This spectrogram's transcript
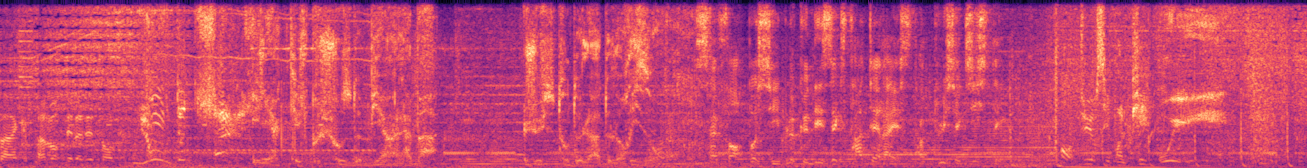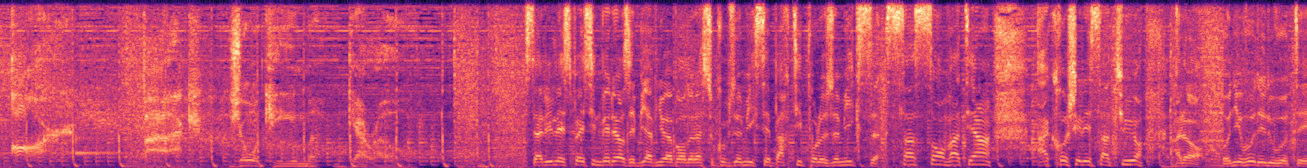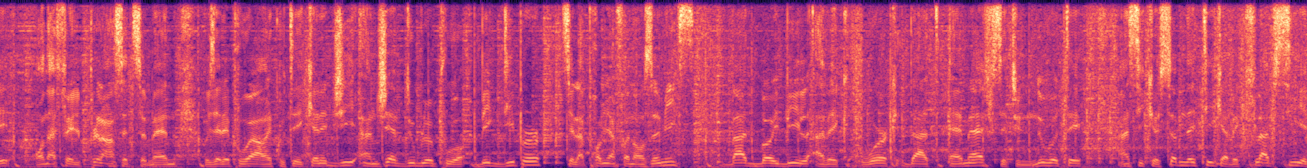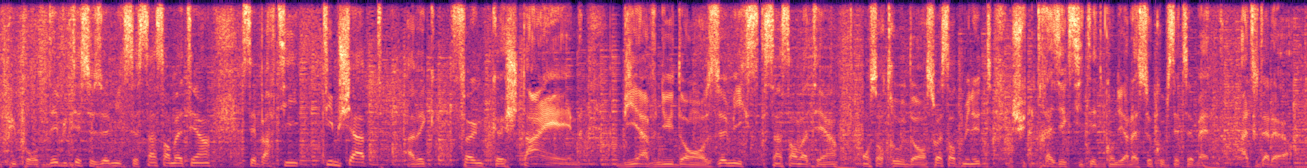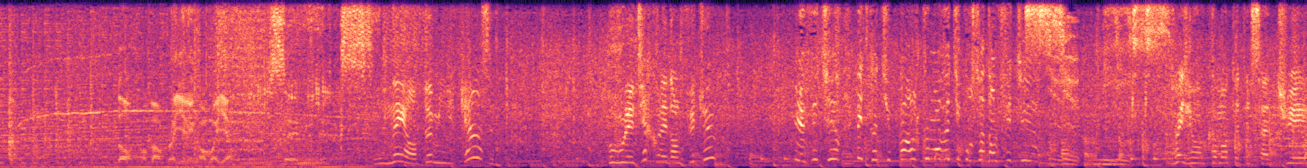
5, amorcez la descente. Nom de Zeus Il y a quelque chose de bien là-bas, juste au-delà de l'horizon. C'est fort possible que des extraterrestres puissent exister. Oh, dur, c'est pas le pied. We are back. Joachim Garrow. Salut les Space Invaders et bienvenue à bord de la soucoupe The Mix. C'est parti pour le The Mix 521. Accrochez les ceintures. Alors, au niveau des nouveautés, on a fait le plein cette semaine. Vous allez pouvoir écouter Kennedy un Jeff Double pour Big Deeper. C'est la première fois dans The Mix. Bad Boy Bill avec Work MF, c'est une nouveauté. Ainsi que Subnetic avec Flapsy. Et puis pour débuter ce The Mix 521, c'est parti. Team Shaft avec Funkstein. Bienvenue dans The Mix 521. On se retrouve dans 60 minutes. Je suis très excité de conduire la soucoupe cette semaine. À tout à l'heure. Bon, on va employer les grands moyens. The Mix. On est en 2015 Vous voulez dire qu'on est dans le futur? Le futur? Mais de quoi tu parles? Comment veux-tu qu'on soit dans le futur? Voyons, comment te dire ça Tu es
